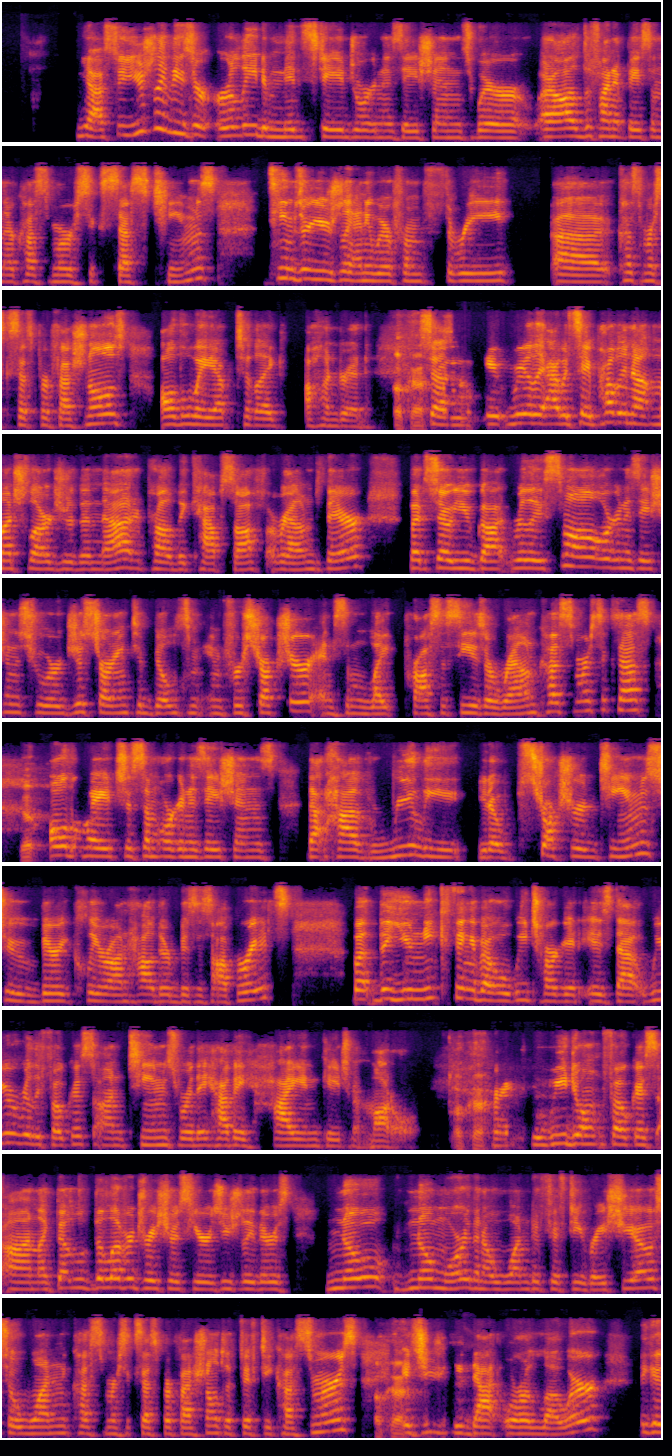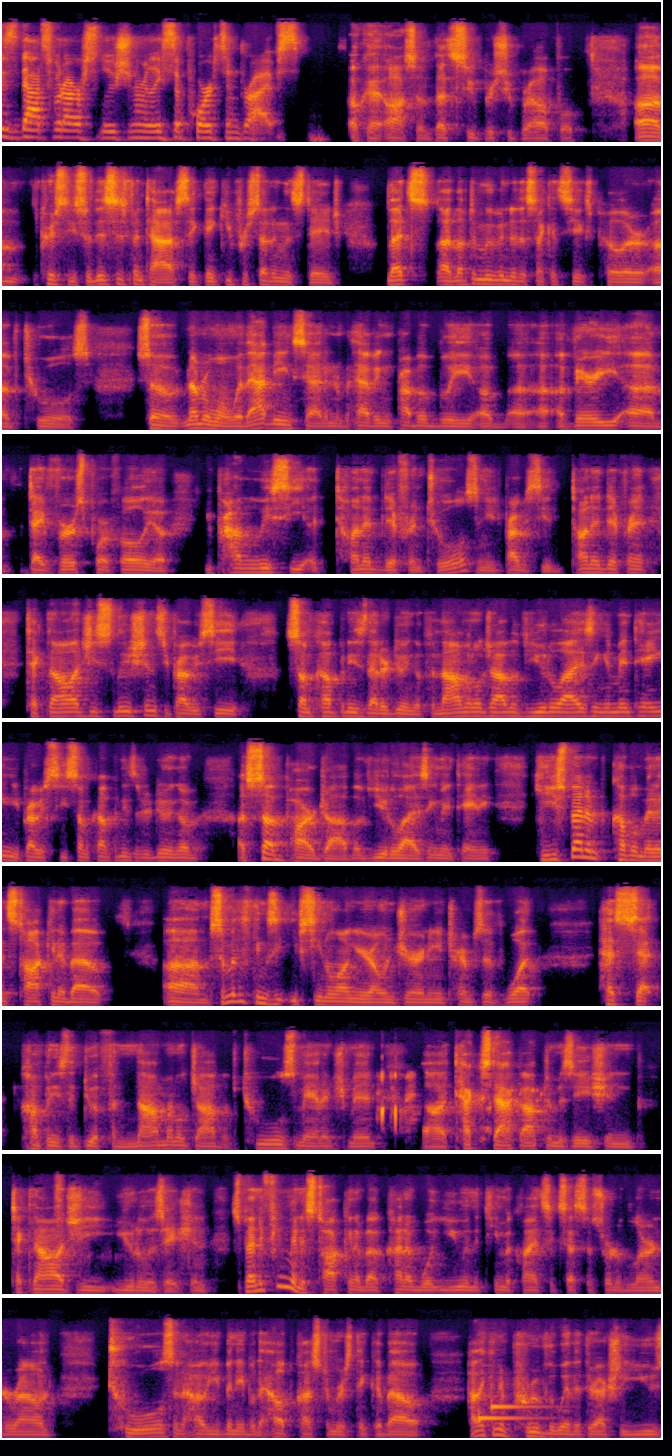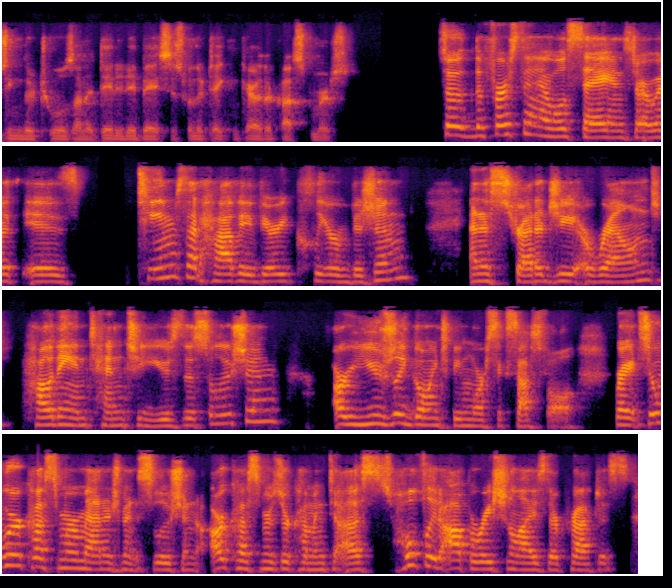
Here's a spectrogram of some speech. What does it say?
Yeah. So usually these are early to mid stage organizations where I'll define it based on their customer success teams. Teams are usually anywhere from three uh customer success professionals all the way up to like a hundred. Okay. So it really, I would say probably not much larger than that. It probably caps off around there. But so you've got really small organizations who are just starting to build some infrastructure and some light processes around customer success, yep. all the way to some organizations that have really, you know, structured teams who are very clear on how their business operates. But the unique thing about what we target is that we are really focused on teams where they have a high engagement model. Okay. Right. So we don't focus on like the, the leverage ratios here is usually there's no no more than a one to 50 ratio. So one customer success professional to 50 customers. Okay. It's usually that or lower because that's what our solution really supports and drives. Okay, awesome. That's super, super helpful. Um, Kristi, so this is fantastic. Thank you for setting the stage. Let's I'd love to move into the second CX pillar of tools. So, number one, with that being said, and with having probably a, a, a very um, diverse portfolio, you probably see a ton of different tools and you probably see a ton of different technology solutions. You probably see some companies that are doing a phenomenal job of utilizing and maintaining. You probably see some companies that are doing a, a subpar job of utilizing and maintaining. Can you spend a couple minutes talking about um, some of the things that you've seen along your own journey in terms of what has set companies that do a phenomenal job of tools management, uh, tech stack optimization, technology utilization. Spend a few minutes talking about kind of what you and the team of client success have sort of learned around tools and how you've been able to help customers think about how they can improve the way that they're actually using their tools on a day-to-day basis when they're taking care of their customers. So the first thing I will say and start with is teams that have a very clear vision and a strategy around how they intend to use the solution are usually going to be more successful, right? So we're a customer management solution. Our customers are coming to us hopefully to operationalize their practice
